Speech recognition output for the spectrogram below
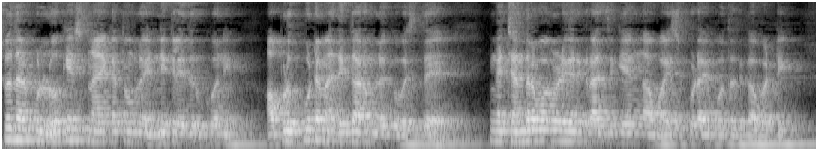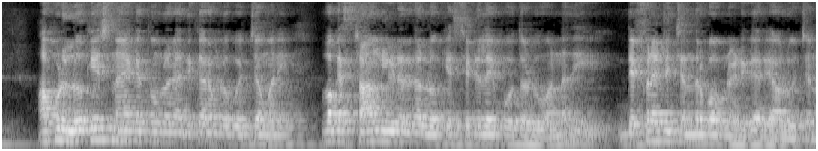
సో దట్ లోకేష్ నాయకత్వంలో ఎన్నికలు ఎదుర్కొని అప్పుడు కూటమి అధికారంలోకి వస్తే ఇంకా చంద్రబాబు నాయుడు గారికి రాజకీయంగా వయసు కూడా అయిపోతుంది కాబట్టి అప్పుడు లోకేష్ నాయకత్వంలోనే అధికారంలోకి వచ్చామని ఒక స్ట్రాంగ్ లీడర్గా లోకేష్ సెటిల్ అయిపోతాడు అన్నది డెఫినెట్లీ చంద్రబాబు నాయుడు గారి ఆలోచన.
